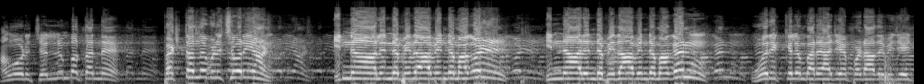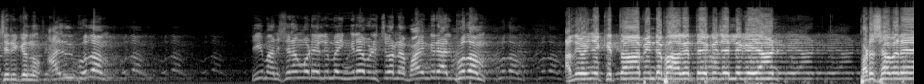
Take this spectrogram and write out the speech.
അങ്ങോട്ട് ചെല്ലുമ്പോ തന്നെ പെട്ടെന്ന് വിളിച്ചു പറയാൻ ഇന്നാലിന്റെ പിതാവിന്റെ മകൾ ഇന്നാലിന്റെ പിതാവിന്റെ മകൻ ഒരിക്കലും പരാജയപ്പെടാതെ വിജയിച്ചിരിക്കുന്നു. അത്ഭുതം. ഈ മനുഷ്യനും കൂടെ ചെല്ലുമ്പോ ഇങ്ങനെ വിളിച്ചു പറഞ്ഞ ഭയങ്കര അത്ഭുതം. അത് കഴിഞ്ഞ് കിതാബിന്റെ ഭാഗത്തേക്ക് ചെല്ലുകയാണ്. പഠിച്ചവനെ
